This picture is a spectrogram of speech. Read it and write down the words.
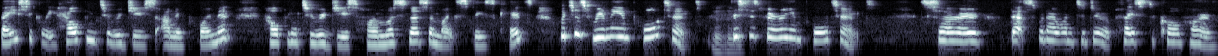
basically, helping to reduce unemployment, helping to reduce homelessness amongst these kids, which is really important. Mm-hmm. This is very important. So that's what I want to do a place to call home.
